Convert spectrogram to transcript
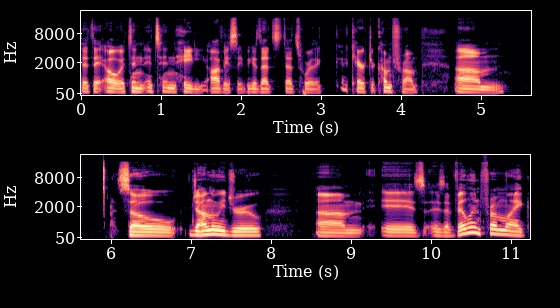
that they oh it's in it's in Haiti obviously because that's that's where the character comes from. Um, so John Louis Drew um, is is a villain from like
